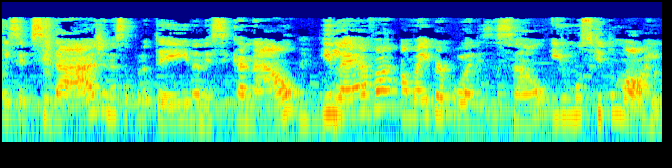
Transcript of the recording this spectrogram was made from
o inseticida age nessa proteína, nesse canal, Uhum. e leva a uma hiperpolarização e o mosquito morre.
